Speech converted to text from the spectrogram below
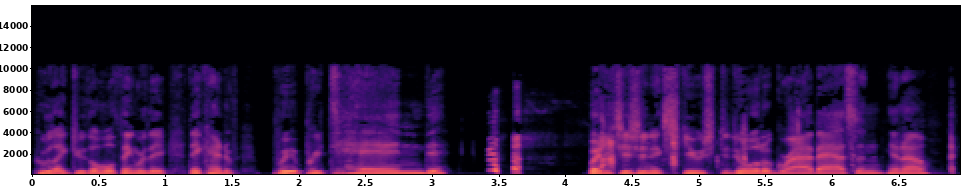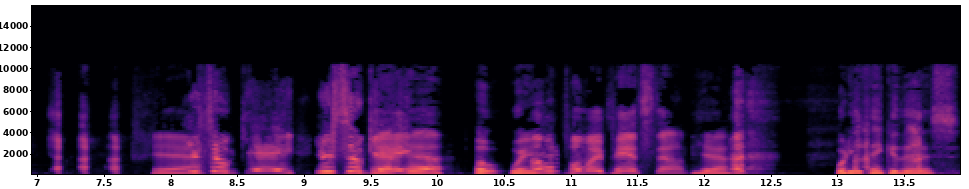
who like do the whole thing where they they kind of pre- pretend, but it's just an excuse to do a little grab assing, you know? Yeah. you're so gay you're so gay yeah. Oh wait. I'm gonna pull my pants down Yeah. What do you think of this?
